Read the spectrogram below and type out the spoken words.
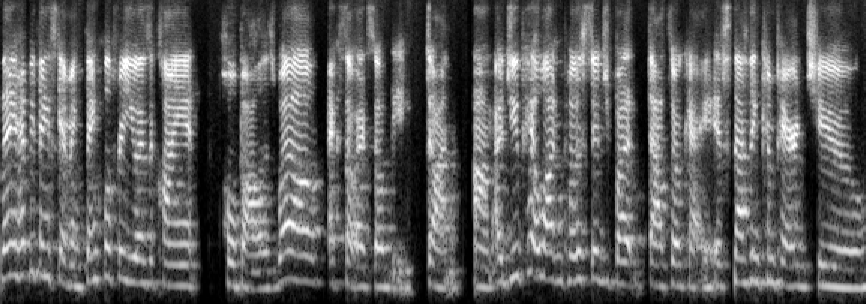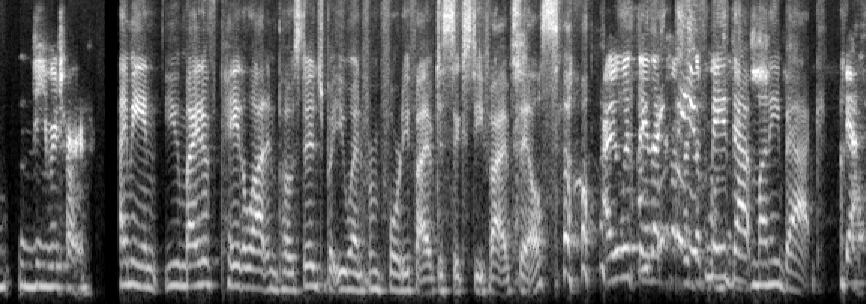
happy Thanksgiving. Thankful for you as a client whole ball as well. XOXOB, done. Um, I do pay a lot in postage, but that's okay. It's nothing compared to the return. I mean, you might have paid a lot in postage, but you went from 45 to 65 sales. So I would say that you've made that money back. Yeah.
